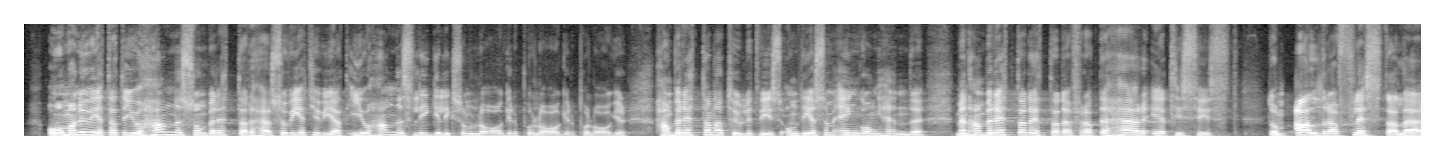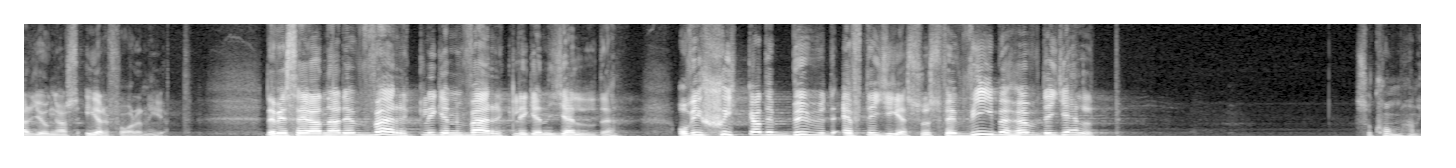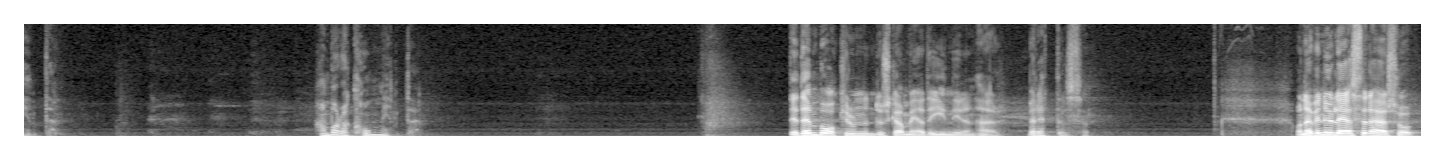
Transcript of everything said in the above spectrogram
Och om man nu vet att det är Johannes som berättar det här så vet ju vi att i Johannes ligger liksom lager på lager på lager. Han berättar naturligtvis om det som en gång hände, men han berättar detta därför att det här är till sist de allra flesta lärjungars erfarenhet. Det vill säga när det verkligen, verkligen gällde och vi skickade bud efter Jesus för vi behövde hjälp. Så kom han inte. Han bara kom inte. Det är den bakgrunden du ska ha med dig in i den här berättelsen. Och när vi nu läser det här så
